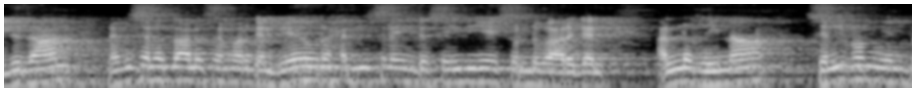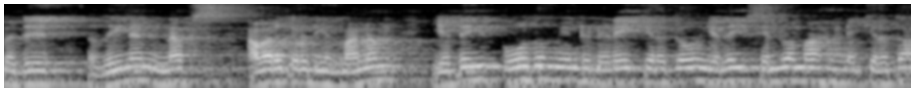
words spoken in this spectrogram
இதுதான் நபிசல்லாலு அவர்கள் வேறொரு ஹதீஸில் இந்த செய்தியை சொல்லுவார்கள். அல்ல ரினா செல்வம் என்பது ரினன் நப்ஸ் அவர்களுடைய மனம் எதை போதும் என்று நினைக்கிறதோ எதை செல்வமாக நினைக்கிறதோ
